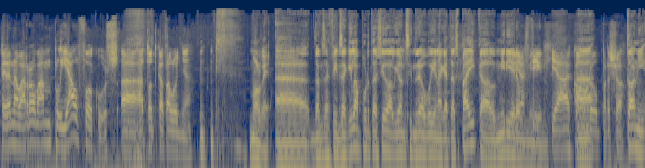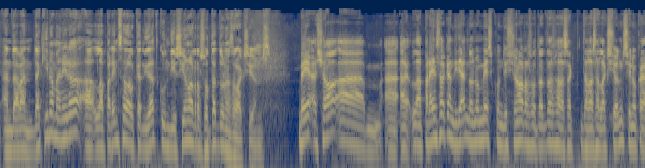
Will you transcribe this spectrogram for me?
Pere Navarro va ampliar el focus a, a tot Catalunya. Molt bé. Uh, doncs fins aquí l'aportació del Ion Sindreu avui en aquest espai, que el Miri era Ja un mirin. estic, ja cobro per això. Toni, endavant. De quina manera uh, l'aparença del candidat condiciona el resultat d'unes eleccions? Bé, això, eh, eh, l'aparença del candidat no només condiciona el resultat de les, de les eleccions, sinó que,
